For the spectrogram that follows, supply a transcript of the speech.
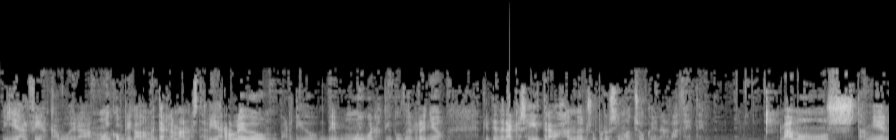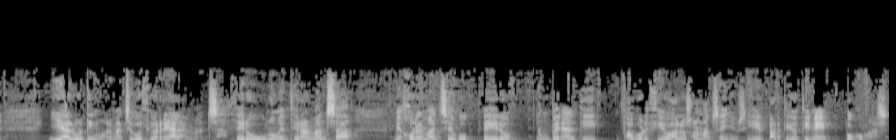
y al fin y al cabo era muy complicado meterle mano a este Villarroledo, un partido de muy buena actitud del Reño que tendrá que seguir trabajando en su próximo choque en Albacete. Vamos también, y al último, al Manchego Ciudad Real, Almansa. 0-1 venció al Almansa, mejor el Manchego, pero un penalti favoreció a los almanseños y el partido tiene poco más.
